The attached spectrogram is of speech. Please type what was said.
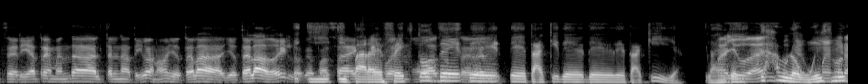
sería tremenda alternativa, ¿no? Yo te la, yo te la doy. Lo que y, pasa y para pues, efectos de, de, de, taqui, de, de, taquilla, la gente, ayudar, Will Smith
